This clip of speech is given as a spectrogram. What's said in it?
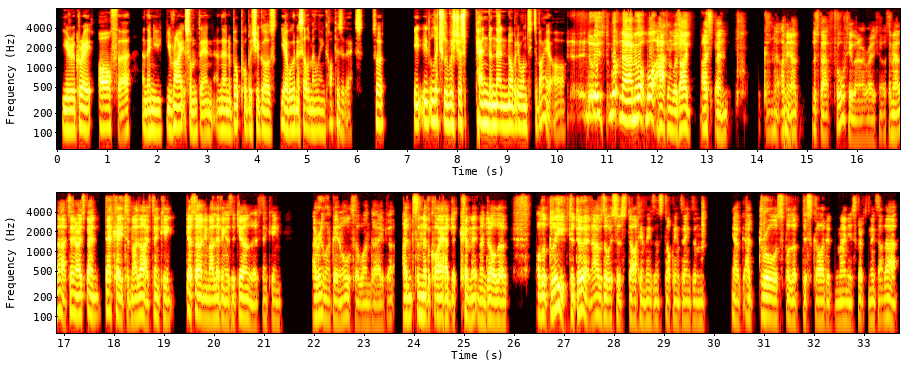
you're a great author, and then you you write something, and then a book publisher goes, "Yeah, we're going to sell a million copies of this." So it, it literally was just penned, and then nobody wanted to buy it. Or Uh, No, what, no, I mean, what what happened was I I spent, I mean, I was about forty when I wrote it or something like that. So you know, I spent decades of my life thinking, just earning my living as a journalist, thinking I really want to be an author one day, but I never quite had the commitment or the or the belief to do it. And I was always sort of starting things and stopping things, and you know, had drawers full of discarded manuscripts and things like that.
